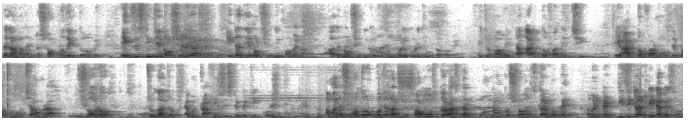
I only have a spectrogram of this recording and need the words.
তাহলে আমাদের একটা স্বপ্ন দেখতে হবে। এক্সিস্টিং যে নরসিংদী আছে, এটা দিয়ে নরসিংদী হবে না। আমাদের নরসিংদীকে নতুন করে গড়ে তুলতে হবে। এই জন্য আমি একটা আট দফা দিচ্ছি। এই আট দফার মধ্যে প্রথম হচ্ছে আমরা সড়ক, যোগাযোগ এবং ট্রাফিক সিস্টেমকে ঠিক করব। আমাদের সদর উপজেলার সমস্ত রাস্তার পূর্ণাঙ্গ সংস্কার হবে এবং একটা ডিজিটাল ডেটাবেস হবে।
